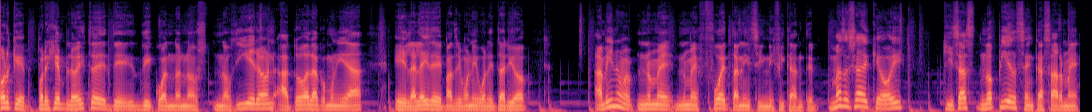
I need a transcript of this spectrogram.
Porque, por ejemplo, esto de, de- de cuando nos, nos dieron a toda la comunidad eh, la ley de matrimonio igualitario, a mí no me, no, me, no me fue tan insignificante. Más allá de que hoy quizás no piense en casarme,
